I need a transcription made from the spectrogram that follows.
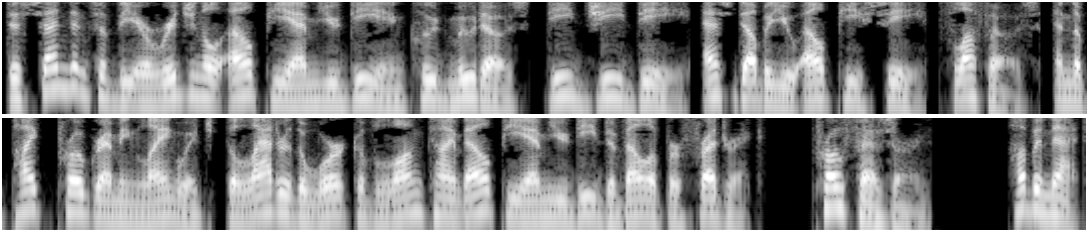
Descendants of the original LPMUD include MudOS, DGD, SWLPC, FluffOS, and the Pike programming language, the latter the work of longtime LPMUD developer Fredrik Professorn Hübinette.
